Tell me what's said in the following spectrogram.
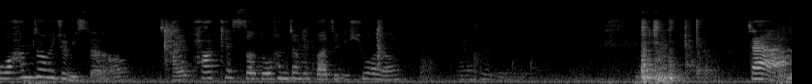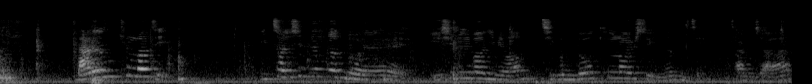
요거 함정이 좀 있어요. 잘 파악했어도 함정에 빠지기 쉬워요. 자, 나름 킬러지. 2016년도에 21번이면 지금도 킬러일 수 있는 문제. 자, 보자.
